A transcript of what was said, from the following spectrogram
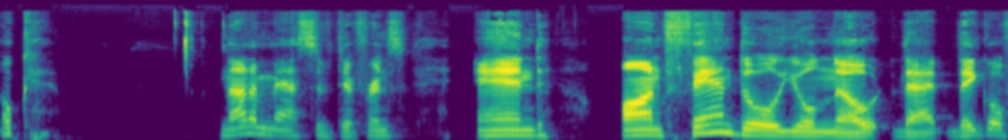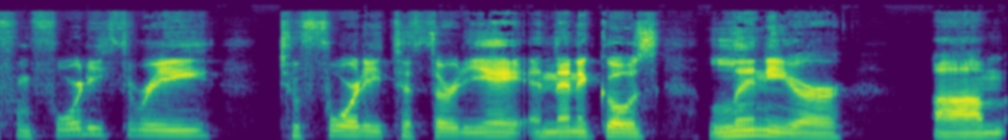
Okay. Not a massive difference. And on FanDuel, you'll note that they go from 43 to 40 to 38, and then it goes linear um,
